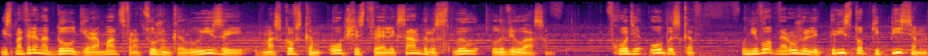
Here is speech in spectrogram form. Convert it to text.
Несмотря на долгий роман с француженкой Луизой, в московском обществе Александр слыл лавеласом. В ходе обысков у него обнаружили три стопки писем,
